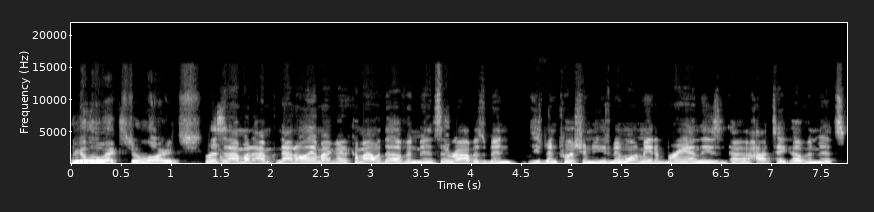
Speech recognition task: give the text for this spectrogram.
Pillow extra large. Listen, I'm gonna. I'm, not only am I going to come out with the oven mitts that Rob has been. He's been pushing me. He's been wanting me to brand these uh, hot take oven mitts,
